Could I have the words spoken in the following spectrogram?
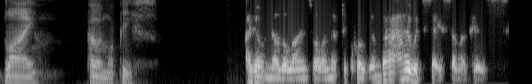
Bly poem or piece? I don't know the lines well enough to quote them, but I, I would say some of his.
